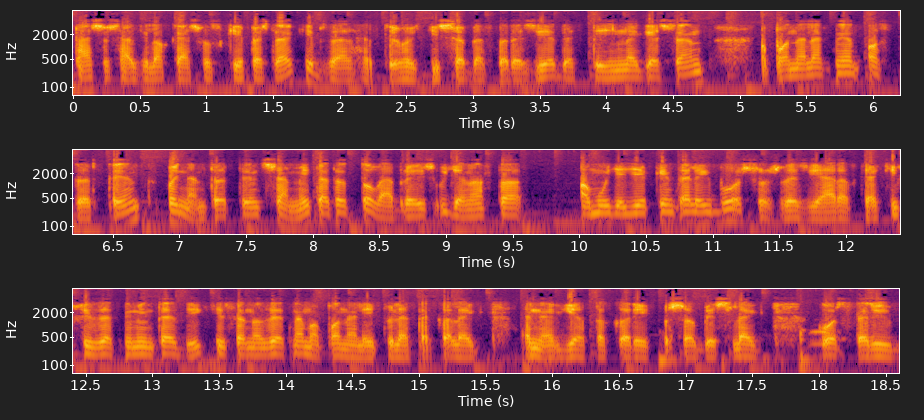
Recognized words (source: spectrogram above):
társasági lakáshoz képest elképzelhető, hogy kisebb lesz a rezsie, de ténylegesen a paneleknél az történt, hogy nem történt semmi, tehát ott továbbra is ugyanazt a amúgy egyébként elég borsos rezsijárat kell kifizetni, mint eddig, hiszen azért nem a panelépületek a legenergiatakarékosabb és legkorszerűbb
